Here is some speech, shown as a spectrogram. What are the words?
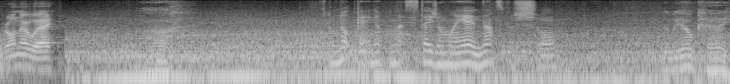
We're on our way. I'm not getting up on that stage on my own, that's for sure. You'll be okay.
